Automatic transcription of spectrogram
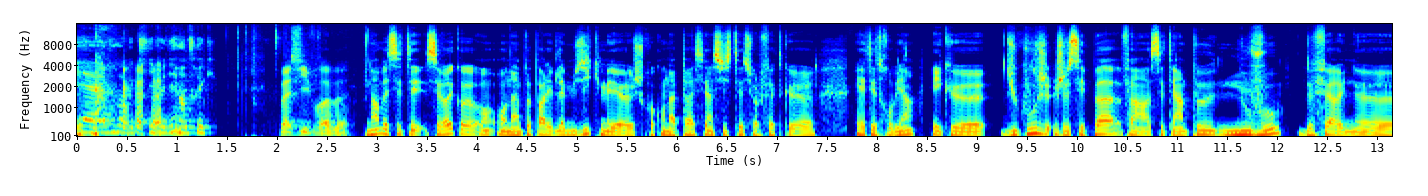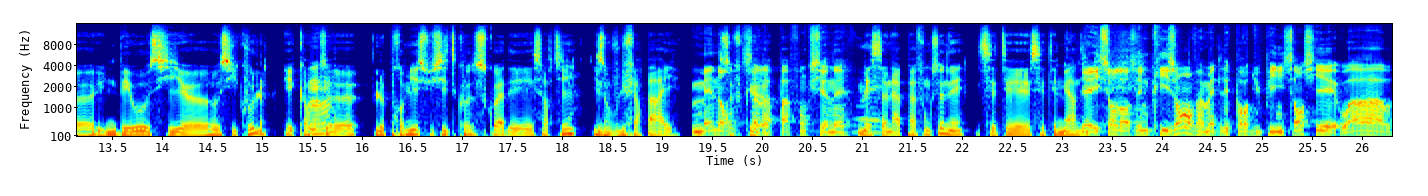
Il y a Vrob qui veut dire un truc. Vas-y, Vrob. Non, mais c'était, c'est vrai qu'on on a un peu parlé de la musique, mais euh, je crois qu'on n'a pas assez insisté sur le fait que elle était trop bien et que du coup, je, je sais pas, enfin, c'était un peu nouveau de faire une euh, une BO aussi euh, aussi cool. Et quand Mhm. euh, le premier Suicide Squad est sorti, ils ont voulu faire pareil, Mais non, Sauf ça n'a pas fonctionné. mais Ouais. ça n'a pas fonctionné. C'était c'était Et merdique. ils sont dans une prison, on va mettre les portes du pénitencier. Waouh.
